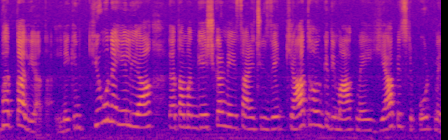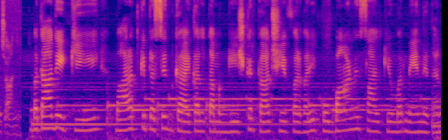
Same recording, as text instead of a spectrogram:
भत्ता लिया था। लेकिन क्यों नहीं लिया? लता मंगेशकर ने सारी चीज़ें, क्या था उनके दिमाग में, ये आप इस रिपोर्ट में जाने। बता दें कि भारत के प्रसिद्ध गायिका लता मंगेशकर का 6 फरवरी को बानवे साल की उम्र में निधन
